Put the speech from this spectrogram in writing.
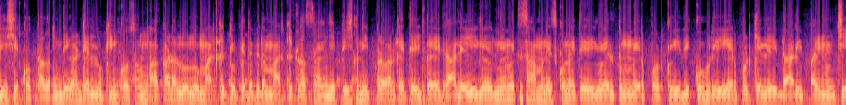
తీసిరు కొత్తగా. ఎందుకంటే లుకింగ్ కోసం. అక్కడ లూలు మార్కెట్ పెద్ద పెద్ద మార్కెట్లు వస్తాయని చెప్పేసి. కానీ ఇప్పటి వరకు అయితే ఇంకా ఏది రాలేదు. ఇక మేమైతే సామాన్ వేసుకొని అయితే ఇక వెళ్తున్నాం ఎయిర్పోర్ట్కు ఇది కుబరి ఎయిర్పోర్ట్కి వెళ్ళి దారి పై నుంచి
